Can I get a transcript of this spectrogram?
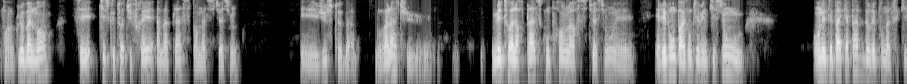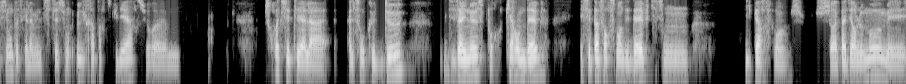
enfin, globalement, c'est qu'est-ce que toi tu ferais à ma place dans ma situation? Et juste, bah, voilà, tu mets-toi à leur place, comprends leur situation et, réponds. Par exemple, il y avait une question où on n'était pas capable de répondre à cette question parce qu'elle avait une situation ultra particulière sur, je crois que c'était à la, elles sont que deux designers pour 40 devs, et c'est pas forcément des devs qui sont hyper, je saurais pas dire le mot, mais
